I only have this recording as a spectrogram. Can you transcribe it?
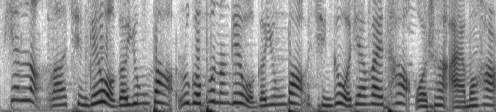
天冷了，请给我个拥抱。如果不能给我个拥抱，请给我件外套，我穿 M 号。”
